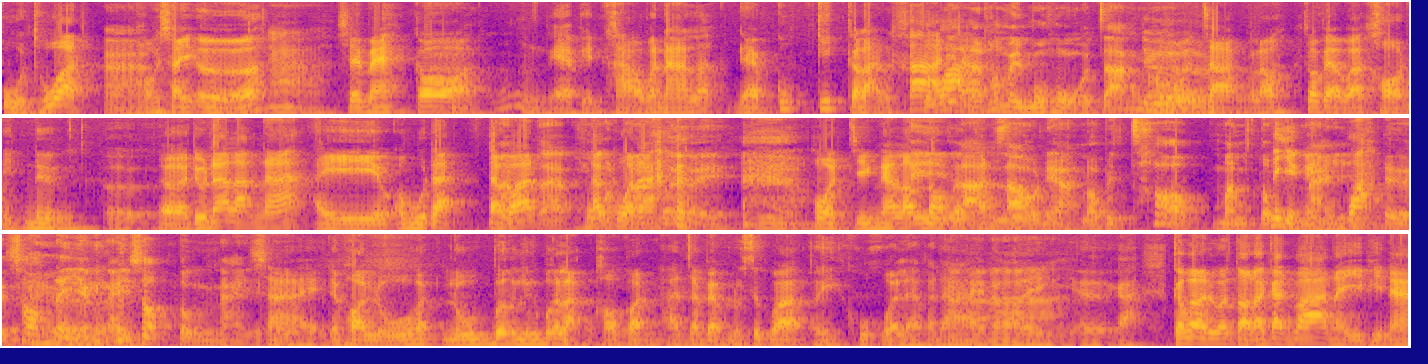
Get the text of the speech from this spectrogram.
ปู่ทวดอ่าของชัยเอ๋ออ่าใช่ไหมก็อ่าอืมแอบเห็นข่าวมานานแล้วแอบกุ๊กกิ๊กกับหลานข้าก็ว่าเนี่ยแล้วนะทำไมโมโหจังเอโอ้โหจังแล้วก็แบบว่าขอนิดนึงเออเออดูน่ารักนะไออาวุธอะ แต่ว่าโหน่าดกลัวมานะกเลยโหดจริงนะเราไอลองแบบหลานขั้นสุเราดเนี่ย เราไปชอบมันตรงได้ยังไหไงนวะเออชอบได้ยังไงชอบตรงไหนใช่เดี๋ยวพอรู้รู้เบื้องลึกเบื้องหลังของเขาก่อนอาจจะแบบรู้สึกว่าเอ้ยคู่ควรแล้วก็ได้เนอะอ่าอะไรอย่างงี้เออก็ก็มาดูกันต่อแล้วกันว่าใน EP หน้า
